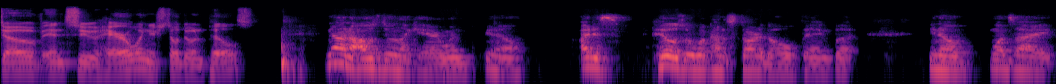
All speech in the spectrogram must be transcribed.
dove into heroin? You're still doing pills? No, no, I was doing like heroin, you know. I just pills were what kind of started the whole thing. But you know, once I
